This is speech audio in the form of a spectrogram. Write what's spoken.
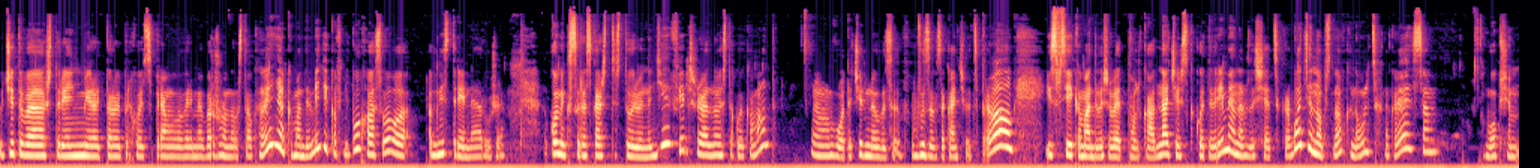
учитывая, что реанимировать порой приходится прямо во время вооруженного столкновения, команда медиков неплохо освоила огнестрельное оружие. Комикс расскажет историю Нади, фельдшера одной из такой команд. Э, Вот, очередной вызов, вызов заканчивается провалом. Из всей команды выживает только одна. Через какое-то время она возвращается к работе, но обстановка на улицах накаляется. В общем,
